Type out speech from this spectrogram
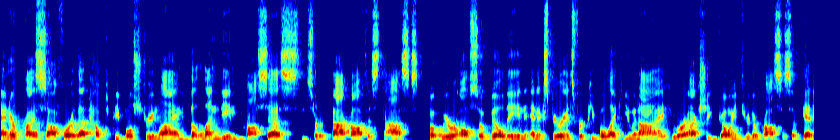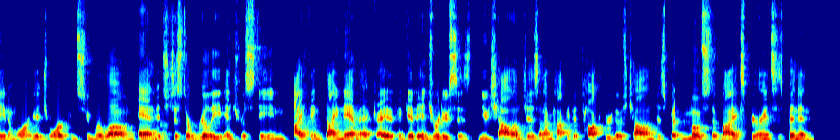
enterprise software that helped people streamline the lending process and sort of back office tasks. But we were also building an experience for people like you and I who are actually going through the process of getting a mortgage or a consumer loan. And it's just a really interesting, I think, dynamic. I think it introduces new challenges, and I'm happy to talk through those challenges. But most of my experience has been in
